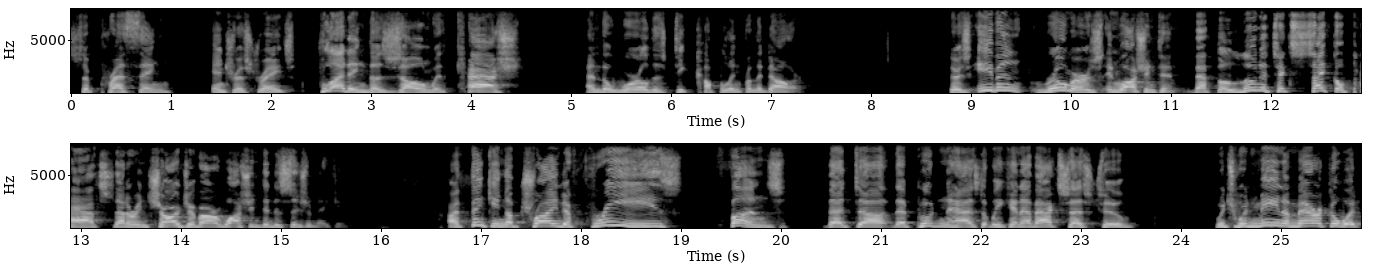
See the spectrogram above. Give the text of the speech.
suppressing interest rates, flooding the zone with cash, and the world is decoupling from the dollar. There's even rumors in Washington that the lunatic psychopaths that are in charge of our Washington decision making are thinking of trying to freeze funds that, uh, that Putin has that we can have access to, which would mean America would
